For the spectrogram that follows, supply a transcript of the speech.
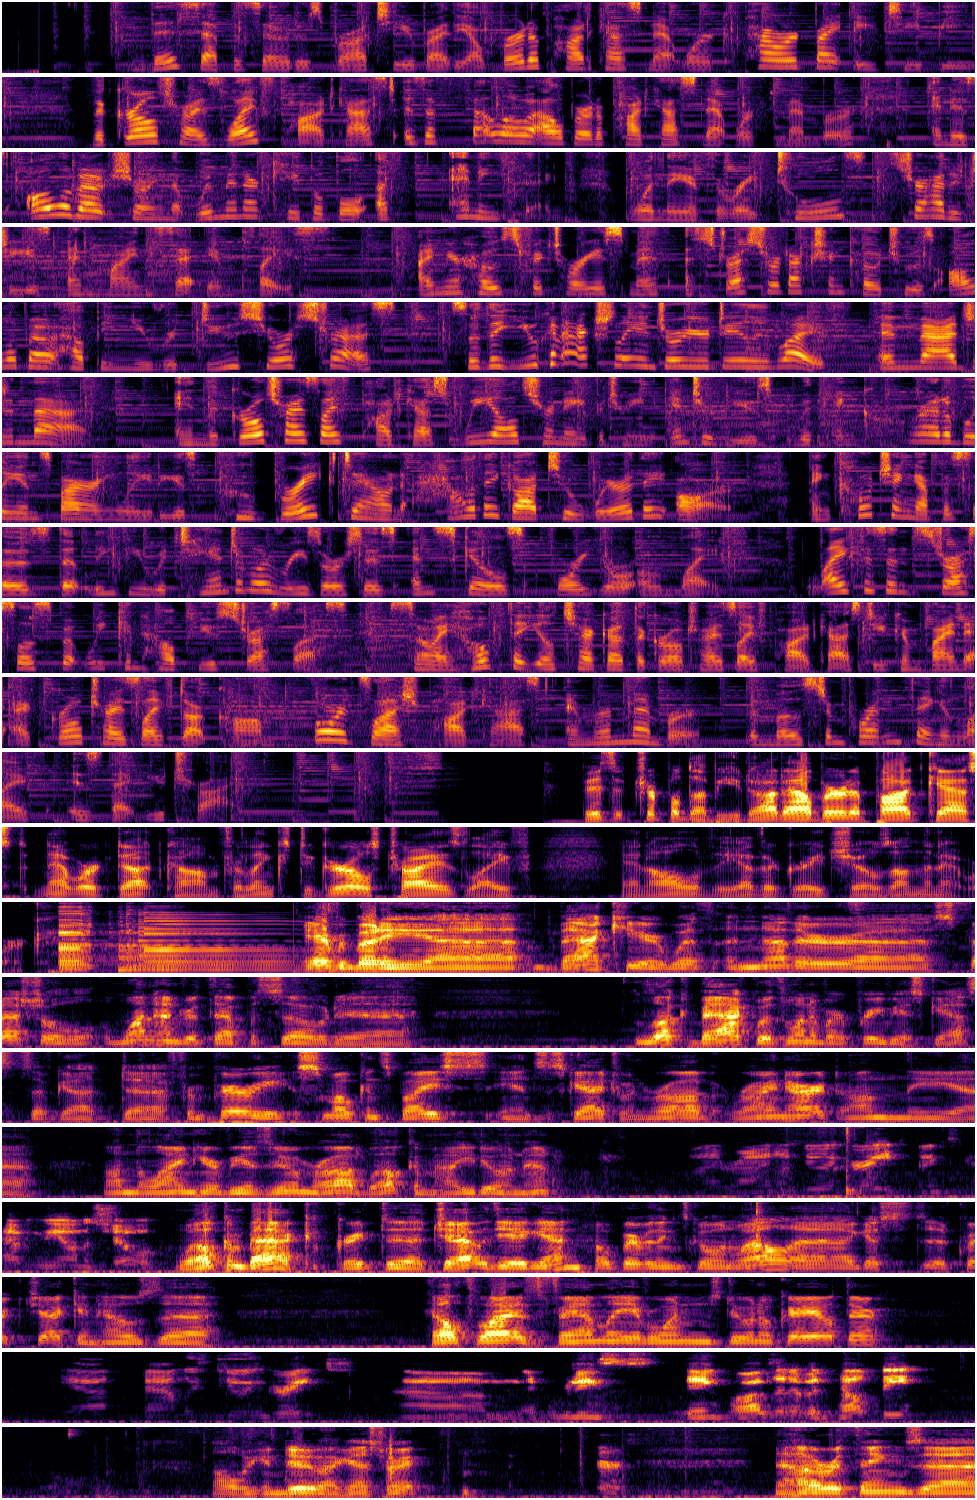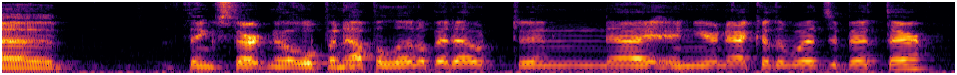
This episode is brought to you by the Alberta Podcast Network, powered by ATB. The Girl Tries Life podcast is a fellow Alberta Podcast Network member and is all about showing that women are capable of anything when they have the right tools, strategies, and mindset in place. I'm your host, Victoria Smith, a stress reduction coach who is all about helping you reduce your stress so that you can actually enjoy your daily life. Imagine that! In the Girl Tries Life podcast, we alternate between interviews with incredibly inspiring ladies who break down how they got to where they are, and coaching episodes that leave you with tangible resources and skills for your own life. Life isn't stressless, but we can help you stress less. So I hope that you'll check out the Girl Tries Life podcast. You can find it at girltrieslife.com forward slash podcast. And remember, the most important thing in life is that you try. Visit www.albertapodcastnetwork.com for links to Girl Tries Life and all of the other great shows on the network. Hey, everybody. Uh, back here with another uh, special 100th episode. Uh, look back with one of our previous guests. I've got uh, from Prairie Smoke and Spice in Saskatchewan, Rob Reinhardt on the uh, on the line here via Zoom. Rob, welcome. How you doing, man? Hi, Ryan. I'm doing great. Thanks for having me on the show. Welcome back. Great to chat with you again. Hope everything's going well. Uh, I guess a quick check in. How's uh, health wise, family, everyone's doing okay out there? Yeah, family's doing great. Um, Um, everybody's staying positive and healthy. All we can do, I guess, right? Sure. Now, how are things? Uh, things starting to open up a little bit out in uh, in your neck of the woods a bit there.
